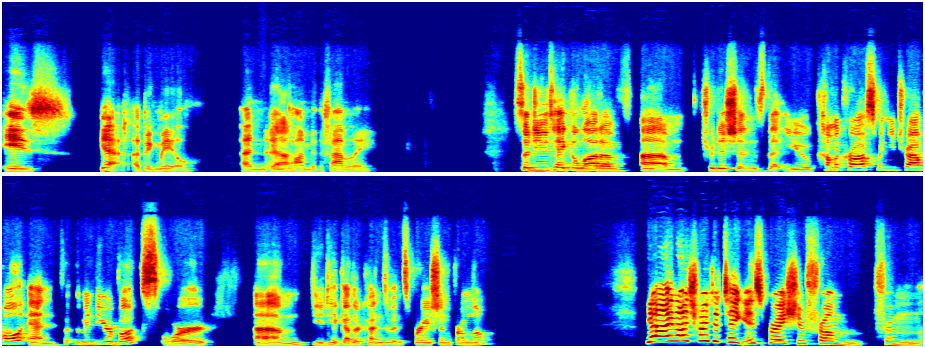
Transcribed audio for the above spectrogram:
is, yeah, a big meal and, Yeah. and time with the family. So do you take a lot of um, traditions that you come across when you travel and put them into your books, or um, do you take other kinds of inspiration from them? yeah and i try to take inspiration from from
